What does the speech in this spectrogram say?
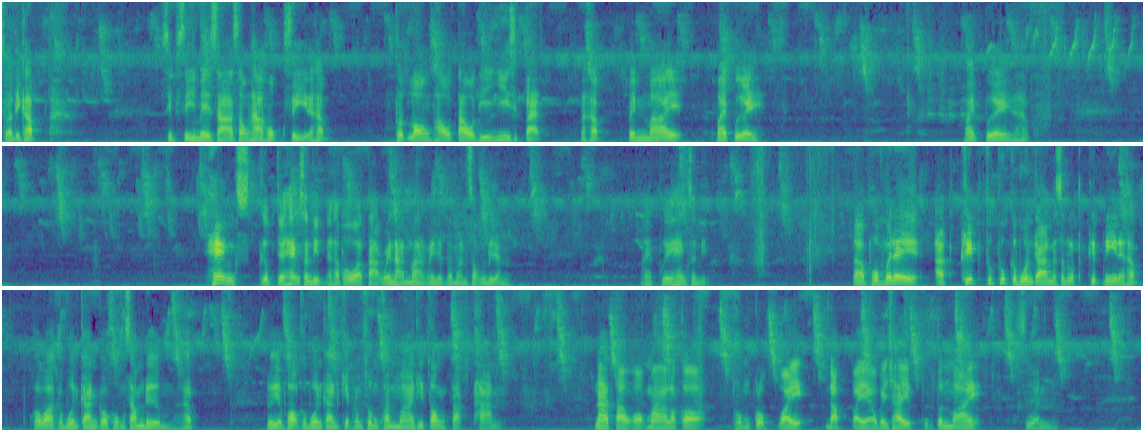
สวัสดีครับ 14 เมษายน 2564 นะครับ ทดลองเผาเตาที่ 28 นะครับ เป็นไม้ไม้เปื่อย ไม้เปื่อยนะครับ แห้งเกือบจะแห้งสนิทนะครับ เพราะว่าตากไว้นานมากน่าจะประมาณ 2 เดือน ไม้เปื่อยแห้งสนิทผมไม่ได้อัดคลิปทุก ๆ กระบวนการนะสำหรับคลิปนี้นะครับ เพราะว่ากระบวนการก็คงซ้ำเดิมครับ โดยเฉพาะกระบวนการเก็บน้ำส้มควันไม้ที่ต้องตักถ่าน หน้าเตาออกมาแล้วก็ถมกลบไว้ดับไปเอาไปใช้ปลูกต้นไม้ส่วน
